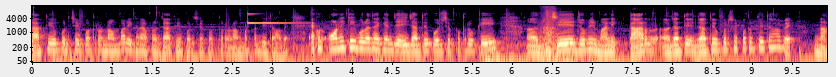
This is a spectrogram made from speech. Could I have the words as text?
জাতীয় পরিচয়পত্র নাম্বার এখানে আপনার জাতীয় পরিচয়পত্র নাম্বারটা দিতে হবে। এখন অনেকেই বলে থাকেন যে এই জাতীয় পরিচয়পত্র কি যে জমির মালিক, তার জাতীয় জাতীয় পরিচয়পত্র দিতে হবে? না,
